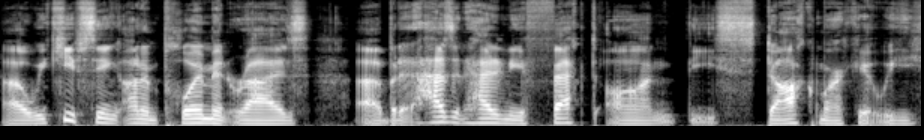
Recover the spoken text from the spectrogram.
Uh, we keep seeing unemployment rise uh, but it hasn't had any effect on the stock market. We,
